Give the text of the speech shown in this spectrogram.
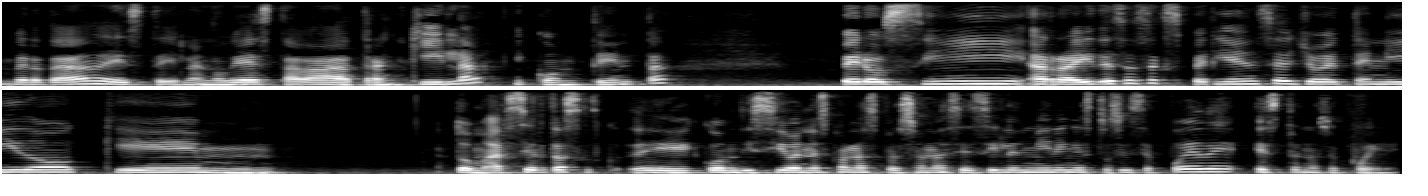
¿verdad? Este, la novia estaba tranquila y contenta, pero sí, a raíz de esas experiencias, yo he tenido que mm, tomar ciertas eh, condiciones con las personas y decirles, miren, esto sí se puede, esto no se puede.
